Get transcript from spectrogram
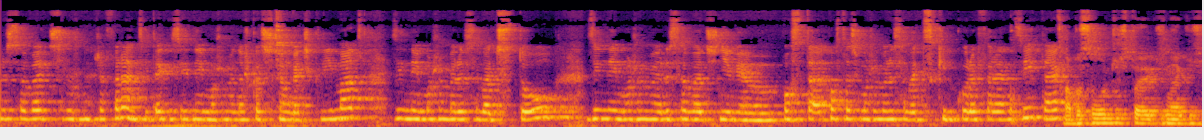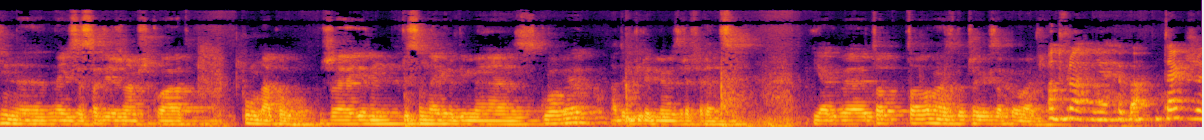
rysować z różnych referencji, tak? Z jednej możemy na przykład ściągać klimat, z innej możemy rysować stół, z innej możemy rysować, nie wiem, posta- postać możemy rysować z kilku referencji, tak? Albo sobie łączyć to na jakiejś innej zasadzie, że na przykład pół na pół, że jeden rysunek robimy z głowy, a drugi robimy z referencji. Jakby to, to nas do czegoś zaprowadzi. Odwrotnie chyba, tak? Że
